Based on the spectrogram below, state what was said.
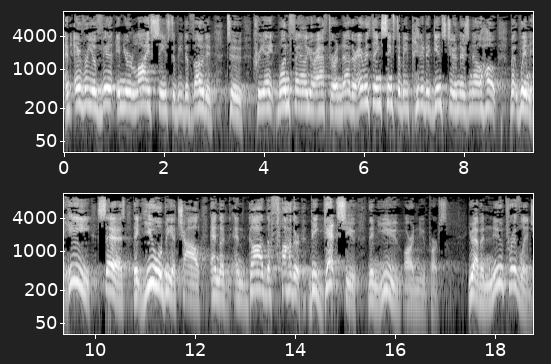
and every event in your life seems to be devoted to create one failure after another. Everything seems to be pitted against you, and there's no hope. But when He says that you will be a child and, the, and God the Father begets you, then you are a new person. You have a new privilege,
